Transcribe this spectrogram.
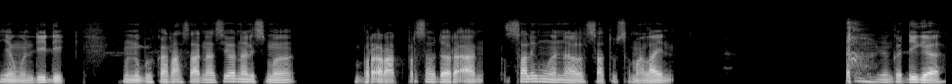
yang mendidik, menumbuhkan rasa nasionalisme, bererat persaudaraan, saling mengenal satu sama lain. yang ketiga,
